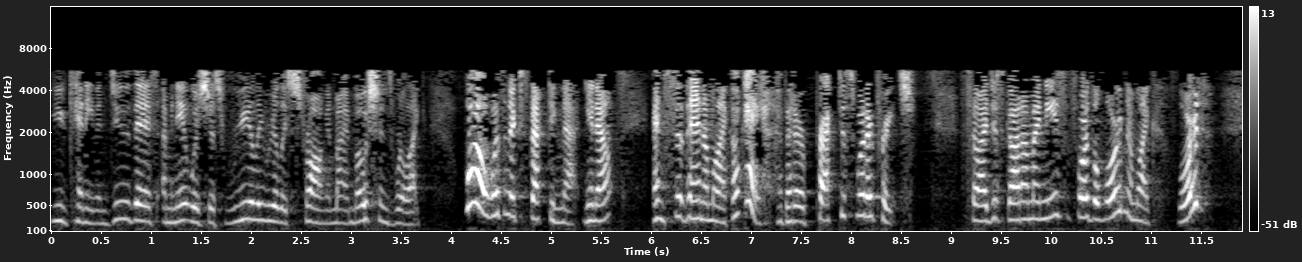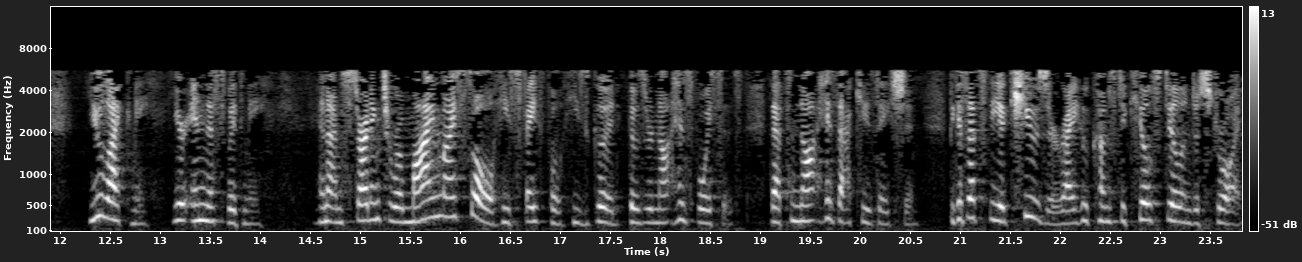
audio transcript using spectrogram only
you can't even do this. I mean, it was just really, really strong, and my emotions were like, whoa, I wasn't expecting that, you know? And so then I'm like, okay, I better practice what I preach. So I just got on my knees before the Lord and I'm like, Lord, you like me. You're in this with me. And I'm starting to remind my soul He's faithful, He's good. Those are not His voices. That's not His accusation. Because that's the accuser, right, who comes to kill, steal, and destroy.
